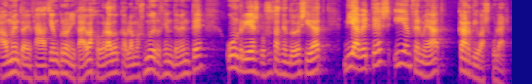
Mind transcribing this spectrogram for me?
aumento de inflamación crónica de bajo grado, que hablamos muy recientemente, un riesgo sustancial de obesidad, diabetes y enfermedad cardiovascular.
